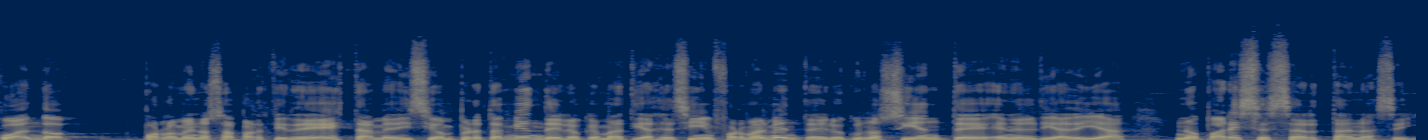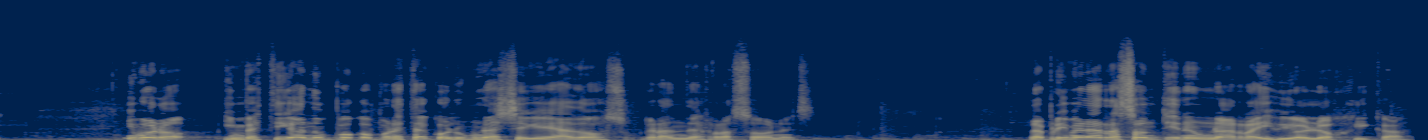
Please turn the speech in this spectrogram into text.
cuando, por lo menos a partir de esta medición, pero también de lo que Matías decía informalmente, de lo que uno siente en el día a día, no parece ser tan así. Y bueno, investigando un poco por esta columna llegué a dos grandes razones. La primera razón tiene una raíz biológica.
